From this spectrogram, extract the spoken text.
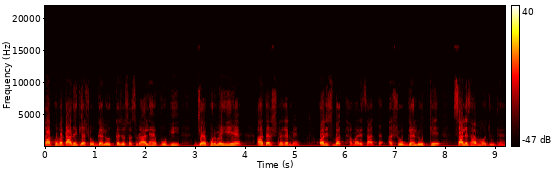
आपको बता दें कि अशोक गहलोत का जो ससुराल है, वो भी जयपुर में ही है, आदर्श नगर में। और इस वक्त हमारे साथ अशोक गहलोत के साले साहब मौजूद हैं।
